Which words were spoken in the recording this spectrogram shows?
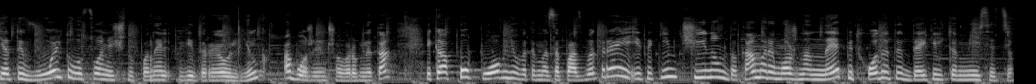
5-вольтову сонячну панель від Reolink або ж іншого виробника, яка поповнюватиме запас батареї, і таким чином до камери можна не підходити декілька місяців.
